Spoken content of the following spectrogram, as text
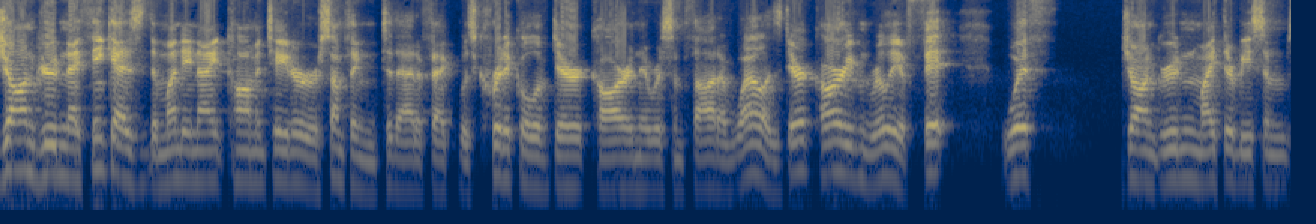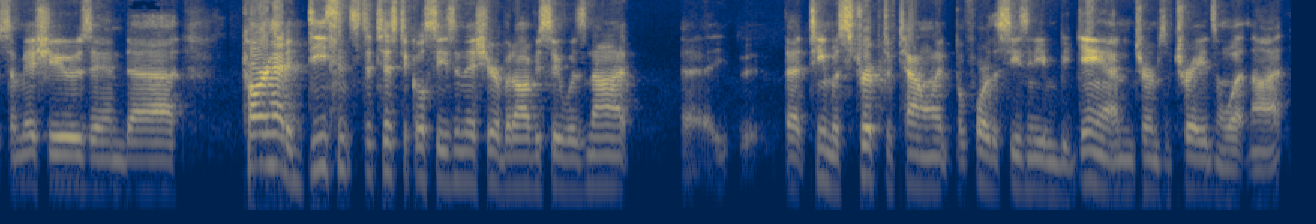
Jon Gruden, I think, as the Monday night commentator or something to that effect, was critical of Derek Carr, and there was some thought of, well, is Derek Carr even really a fit with Jon Gruden? Might there be some some issues? And uh, Carr had a decent statistical season this year, but obviously was not. Uh, that team was stripped of talent before the season even began in terms of trades and whatnot.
